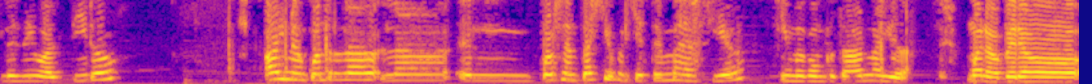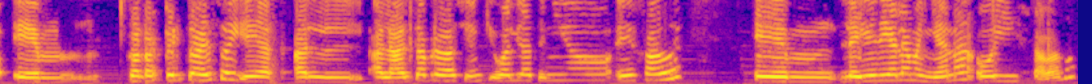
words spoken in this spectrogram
les digo al tiro, Ay, no encuentro la, el porcentaje porque estoy medio ciega y mi computador no ayuda. Bueno, pero em, con respecto a eso y al, a la alta aprobación que igual ya ha tenido eh, eh, leí hoy día a la mañana, hoy sábado,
